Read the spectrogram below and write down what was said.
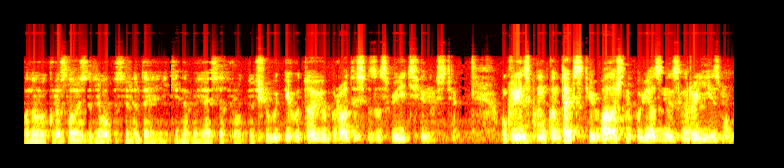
Воно використовується для опису людей, які не бояться труднощів і готові боротися за свої цінності. В українському контексті валичний пов'язаний з героїзмом,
